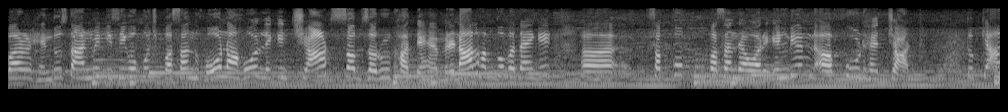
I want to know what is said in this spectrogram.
पर। हिंदुस्तान में किसी को कुछ पसंद हो ना हो लेकिन चाट सब ज़रूर खाते हैं। मृणाल हमको बताएँगे सबको पसंद है और इंडियन फ़ूड है चाट। तो क्या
